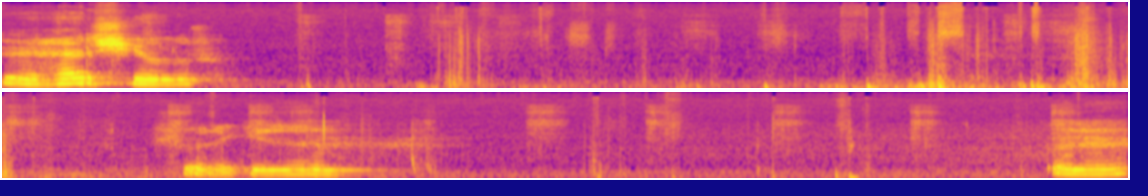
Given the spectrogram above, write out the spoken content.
Her şey olur. Şöyle gezelim. Öne.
